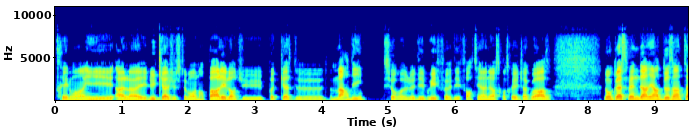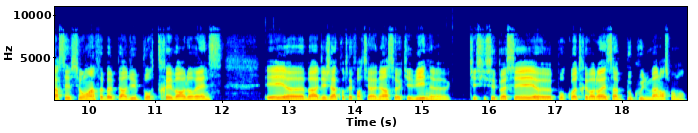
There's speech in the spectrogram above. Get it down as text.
très loin. Et Alain et Lucas, justement, on en parlait lors du podcast de, mardi sur le débrief des 49ers contre les Jaguars. Donc la semaine dernière, deux interceptions, un fumble perdu pour Trevor Lawrence. Et euh, bah, déjà, contre les 49ers, euh, Kevin, qu'est-ce qui s'est passé Euh, Pourquoi Trevor Lawrence a beaucoup de mal en ce moment?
